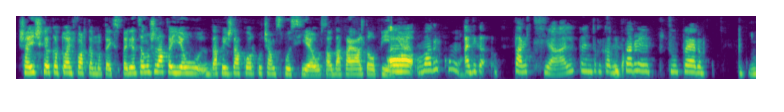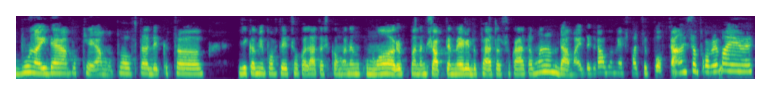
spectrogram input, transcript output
Și aici cred că tu ai foarte multă experiență. Nu știu dacă eu, dacă ești de acord cu ce am spus eu sau dacă ai altă opinie. Uh, oarecum, adică parțial, pentru că da. mi pare super bună ideea, ok, am o poftă decât să zic că mi-e poftă de ciocolată și că mănânc cu măr, mănânc șapte mere, după aceea ciocolată mănânc, da, mai degrabă mi-aș face pofta. Însă problema e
